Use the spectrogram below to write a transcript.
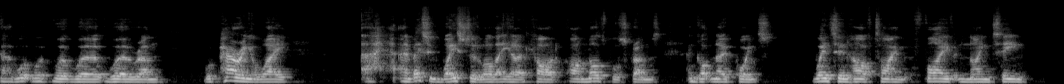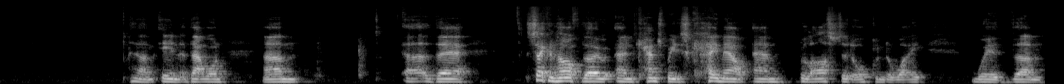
uh, were were were, were, um, powering away uh, and basically wasted a lot of that yellow card on multiple scrums and got no points. Went in half time, 5 19 um, in that one. Um, uh, their second half, though, and Canterbury just came out and blasted Auckland away with um,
